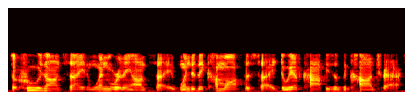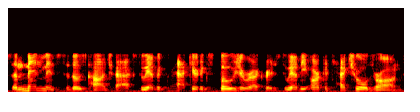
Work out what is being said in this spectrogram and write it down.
So, who was on site and when were they on site? When did they come off the site? Do we have copies of the contracts, amendments to those contracts? Do we have accurate exposure records? Do we have the architectural drawings?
